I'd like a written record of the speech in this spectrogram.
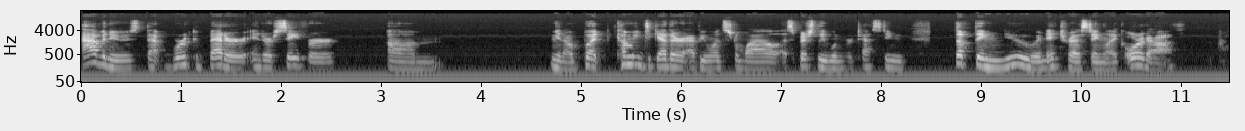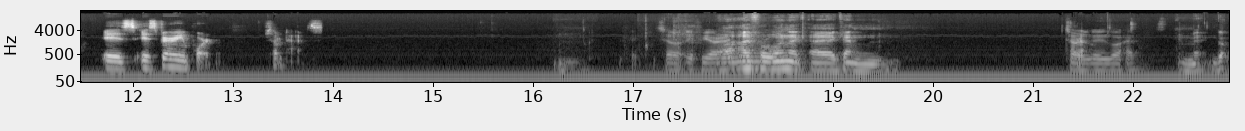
avenues that work better and are safer um, you know but coming together every once in a while especially when we're testing something new and interesting like orgoth is is very important sometimes So if you're I for one, I, I can sorry, go go ahead. Go.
